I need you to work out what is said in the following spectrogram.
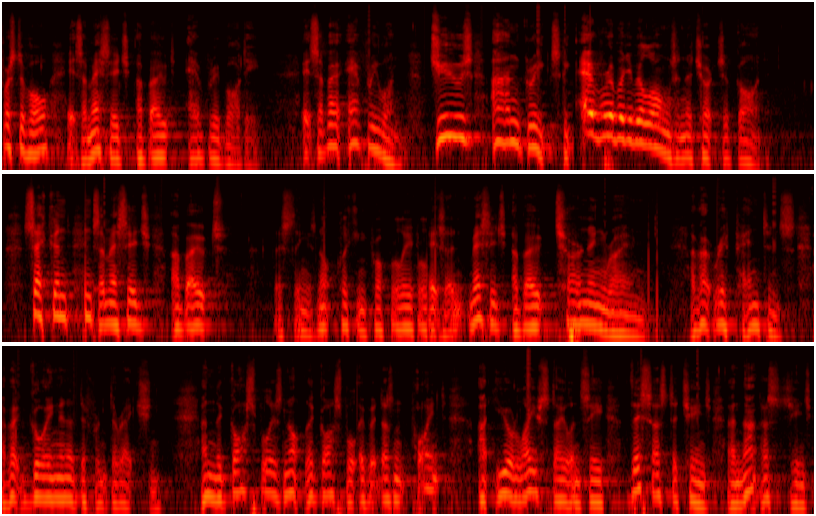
First of all, it's a message about everybody. It's about everyone, Jews and Greeks. Everybody belongs in the church of God. Second, it's a message about this thing is not clicking properly. It's a message about turning round about repentance, about going in a different direction. And the gospel is not the gospel if it doesn't point at your lifestyle and say, this has to change and that has to change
